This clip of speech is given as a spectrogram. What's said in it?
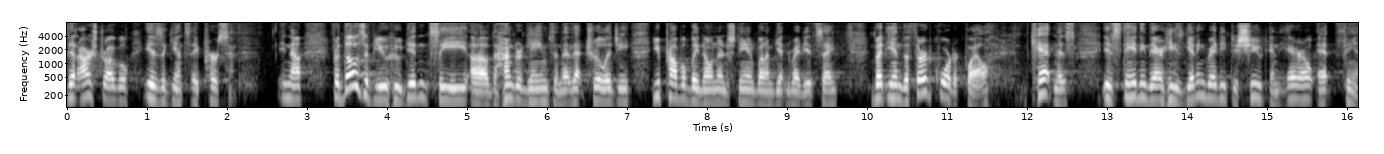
that our struggle is against a person. Now, for those of you who didn't see uh, the Hunger Games and that, that, trilogy, you probably don't understand what I'm getting ready to say. But in the third quarter quell, Katniss is standing there. He's getting ready to shoot an arrow at Finn.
